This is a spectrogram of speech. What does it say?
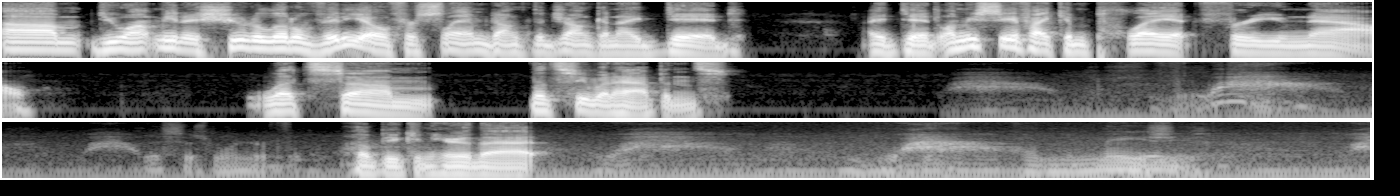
um, do you want me to shoot a little video for Slam Dunk the Junk?" And I did. I did. Let me see if I can play it for you now. Let's um Let's see what happens. Wow. Wow. This is wonderful. Hope you can hear that. Wow. Wow. Amazing. Wow.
